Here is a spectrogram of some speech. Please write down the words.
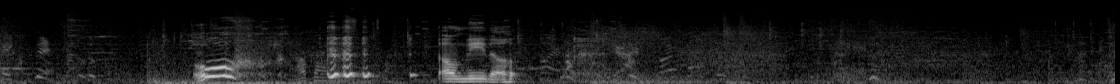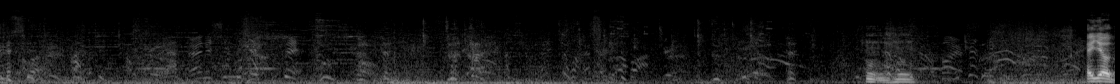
take this! Ooh, on me though. Hey yo,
